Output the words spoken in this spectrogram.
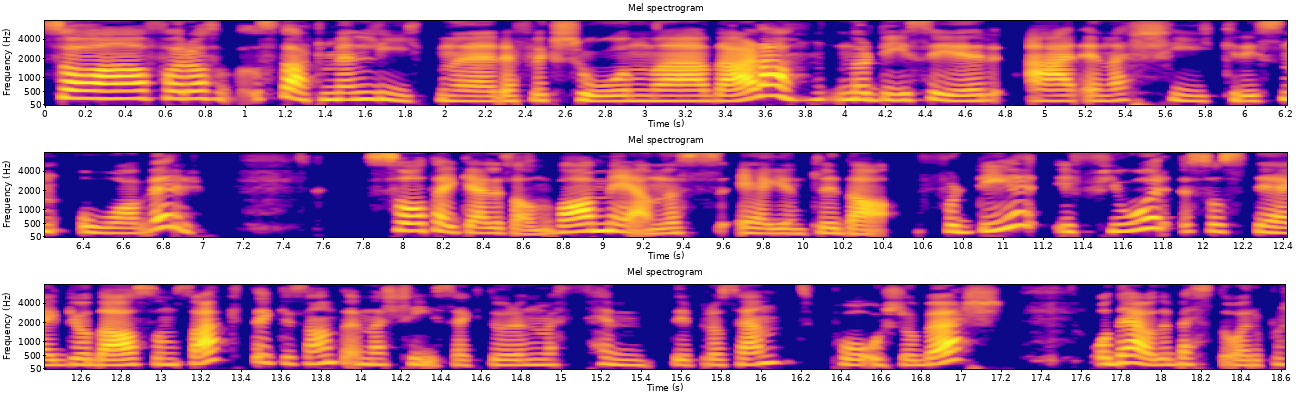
Så for å starte med en liten refleksjon eh, der, da. Når de sier 'er energikrisen over', så tenker jeg litt sånn Hva menes egentlig da? Fordi i fjor så steg jo da, som sagt, ikke sant, energisektoren med 50% på Oslo Børs. Og det er jo det beste året på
